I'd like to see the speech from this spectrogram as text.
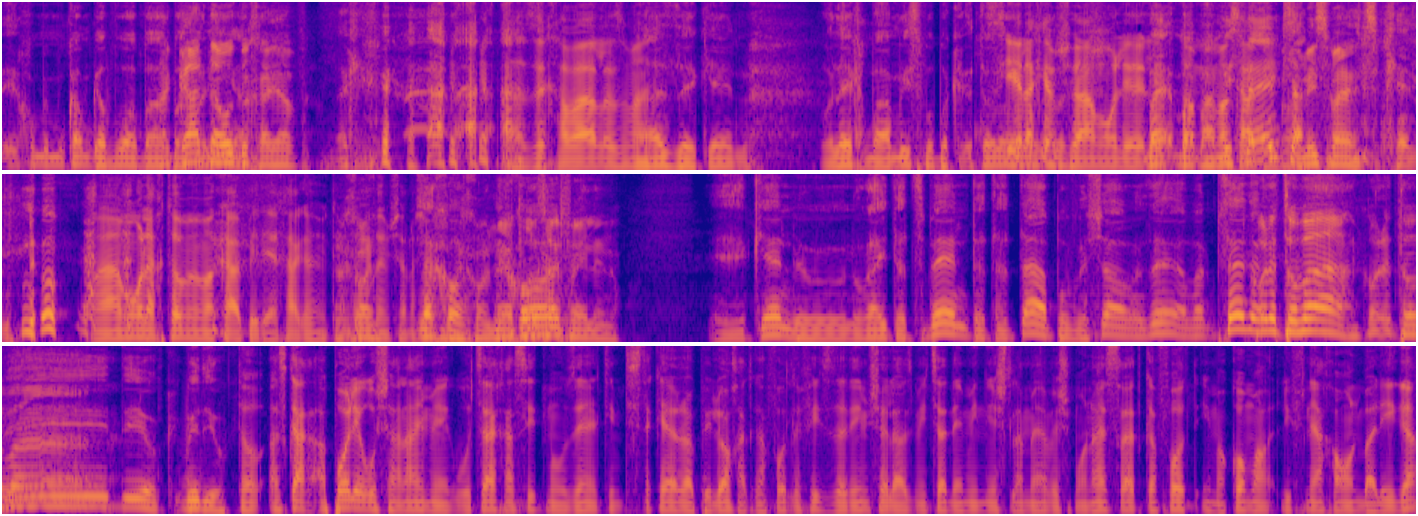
איך הוא ממוקם גבוה בליגה. אגדה עוד בחייו. אז זה חבל על הזמן. אז זה, כן. הולך, מעמיס פה בקרטון. מזכיר לכם שהוא היה אמור לחתום במכבי. מעמיס מהאמצע. כן, נו. הוא היה אמור לחתום במכבי, דרך אגב, אם אתם נכון, זוכרים שנה. נכון, נכון, נכון. מהפועל חיפה אלינו. אה, כן, והוא נורא התעצבן, טה-טה-טה, פה ושם וזה, אבל בסדר. הכל לטובה, הכל לטובה. בדיוק, בדיוק. טוב, אז ככה, הפועל ירושלים אה, קבוצה יחסית מאוזנת, אם תסתכל על הפילוח התקפות לפי צדדים שלה, אז מצד ימין יש לה 118 התקפות, עם מקום לפני האחרון בליגה.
